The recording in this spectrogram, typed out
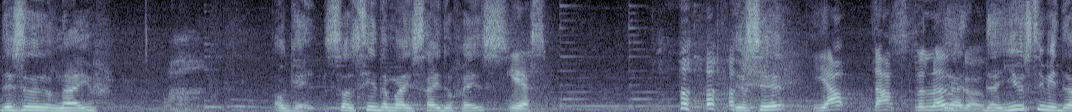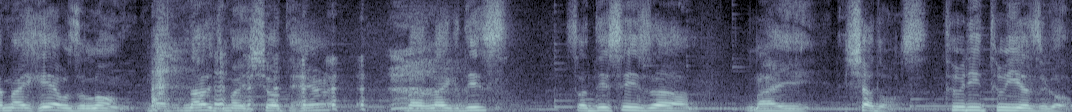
This is the knife. Okay, so see the my side of face. Yes. You see it? Yep, that's the Yeah, logo. there used to be that my hair was long, but now it's my short hair, but like this. So this is uh, my shadows, 32 years ago.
